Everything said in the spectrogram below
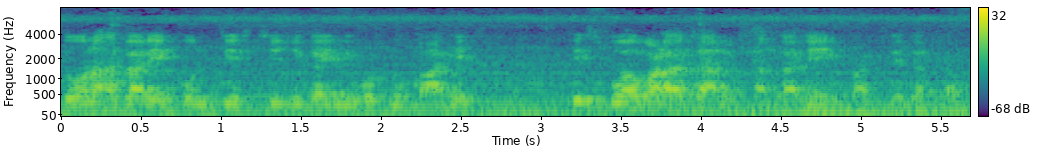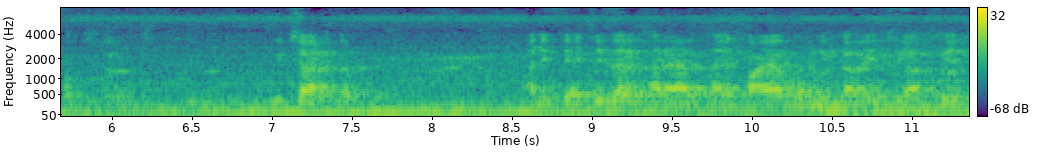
दोन हजार एकोणतीसची जी काही निवडणूक आहे ती स्वबळाच्या अनुषंगाने भारतीय जनता पक्ष विचार करते. आणि त्याची जर खऱ्या अर्थाने पायाभरणी करायची असेल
